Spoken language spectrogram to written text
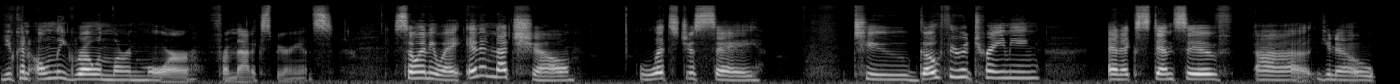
you can only grow and learn more from that experience. So, anyway, in a nutshell, let's just say to go through a training, an extensive, uh, you know,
